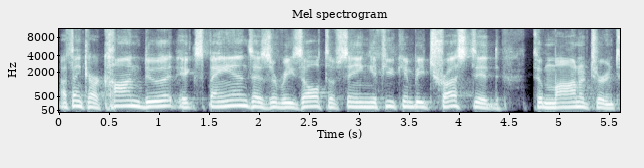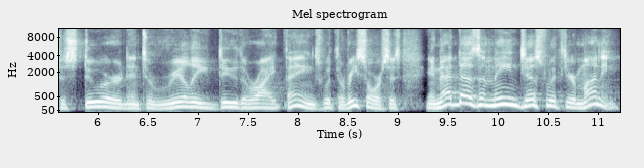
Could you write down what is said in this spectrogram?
I think our conduit expands as a result of seeing if you can be trusted to monitor and to steward and to really do the right things with the resources. And that doesn't mean just with your money.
